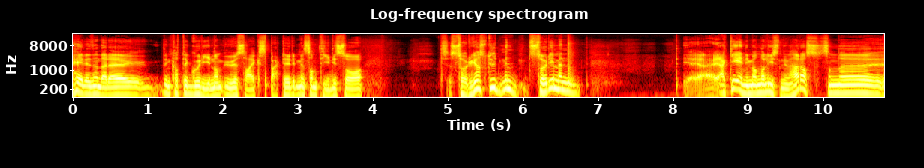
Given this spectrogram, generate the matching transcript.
hele den, der, den kategorien om USA-eksperter, men samtidig så Sorry, ass, dude, men sorry, men jeg er ikke enig med analysen din her, ass. Sånn, eh,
